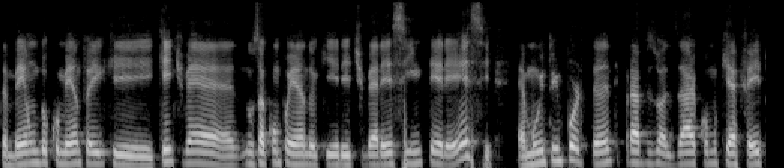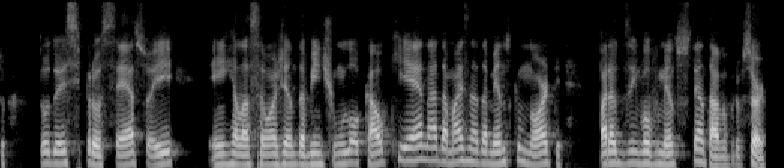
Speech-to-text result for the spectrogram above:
Também é um documento aí que quem estiver nos acompanhando aqui e tiver esse interesse, é muito importante para visualizar como que é feito todo esse processo aí em relação à Agenda 21 local, que é nada mais, nada menos que um norte para o desenvolvimento sustentável, professor.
